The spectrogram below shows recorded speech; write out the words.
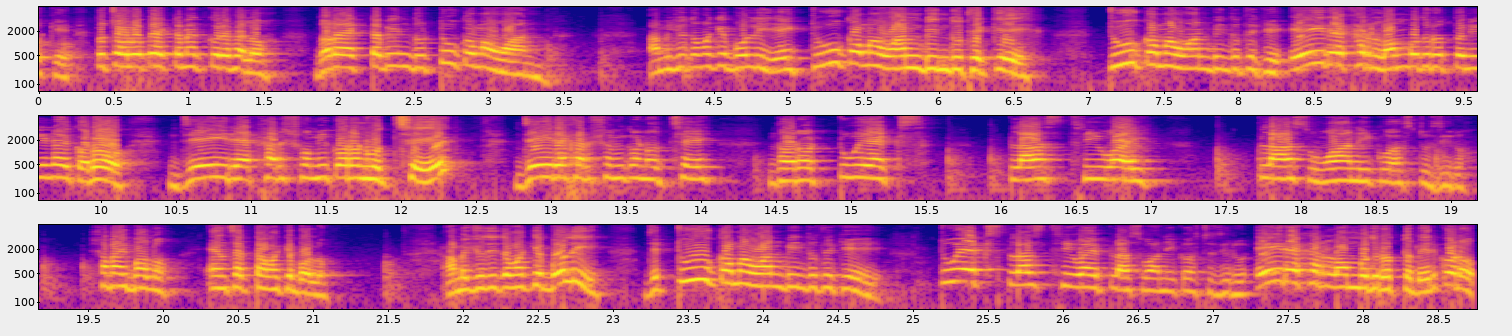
ওকে তো চলো তো একটা ম্যাথ করে ফেলো। ধরো একটা বিন্দু টু কমা ওয়ান আমি যদি তোমাকে বলি এই টু কমা ওয়ান বিন্দু থেকে টু কমা ওয়ান বিন্দু থেকে এই রেখার লম্ব দূরত্ব নির্ণয় করো। যেই রেখার সমীকরণ হচ্ছে, যেই রেখার সমীকরণ হচ্ছে, ধরো two X plus three Y plus one equals to zero সবাই বলো অ্যান্সারটা আমাকে বলো। আমি যদি তোমাকে বলি যে টু কমা ওয়ান বিন্দু থেকে two X plus three Y plus one equals to zero এই রেখার লম্ব দূরত্ব বের করো।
